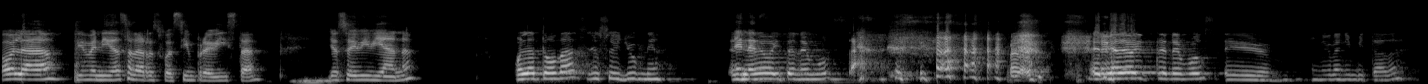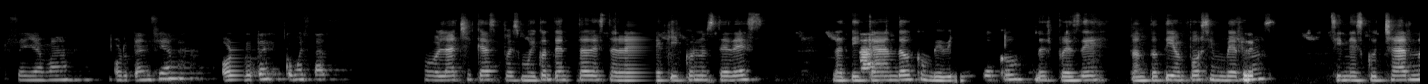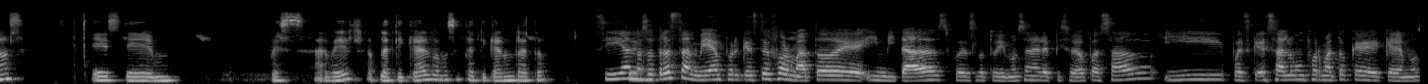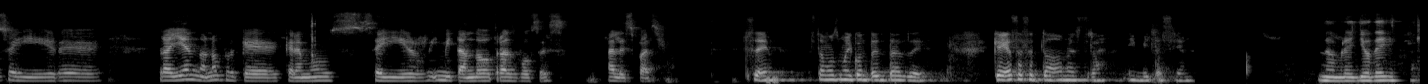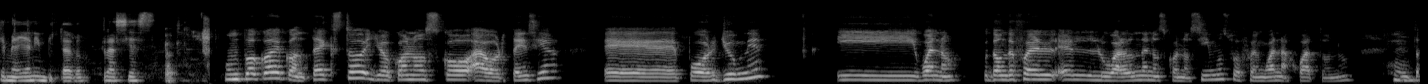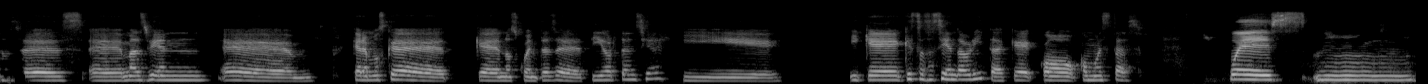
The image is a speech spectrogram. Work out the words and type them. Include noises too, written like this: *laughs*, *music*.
Hola, bienvenidas a la respuesta imprevista. Yo soy Viviana. Hola a todas, yo soy Yumnia. El día de hoy tenemos, *laughs* el día de hoy tenemos eh, una gran invitada que se llama Hortensia. Horte, ¿cómo estás? Hola chicas, pues muy contenta de estar aquí con ustedes, platicando, conviviendo un poco después de tanto tiempo sin vernos, sin escucharnos. Este, pues a ver, a platicar, vamos a platicar un rato. Sí, a nosotras también, porque este formato de invitadas, pues lo tuvimos en el episodio pasado y pues que es algo, un formato que queremos seguir eh, trayendo, ¿no? Porque queremos seguir invitando otras voces al espacio. Sí, estamos muy contentas de que hayas aceptado nuestra invitación. No, hombre, yo de que me hayan invitado. Gracias. Un poco de contexto, yo conozco a Hortensia eh, por Yumne y bueno, ¿dónde fue el, lugar donde nos conocimos? Pues fue en Guanajuato, ¿no? Entonces, eh, más bien eh, queremos que, que, nos cuentes de ti, Hortensia, y, y qué, qué, estás haciendo ahorita, ¿Qué, cómo, cómo, estás. Pues mmm,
